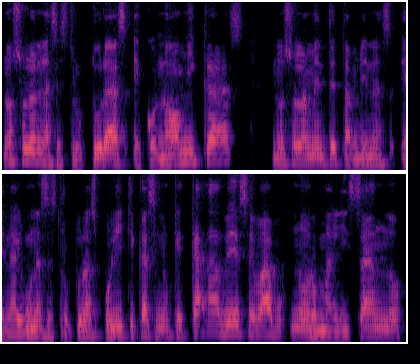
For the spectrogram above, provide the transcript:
no solo en las estructuras económicas, no solamente también en algunas estructuras políticas, sino que cada vez se va normalizando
